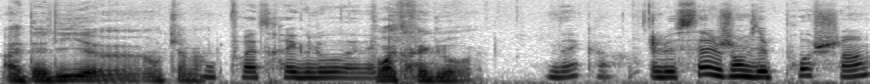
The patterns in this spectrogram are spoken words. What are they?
à Dali euh, en Kama. Donc pour être réglo avec. Pour être euh, réglo. ouais. D'accord. Le 16 janvier prochain,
